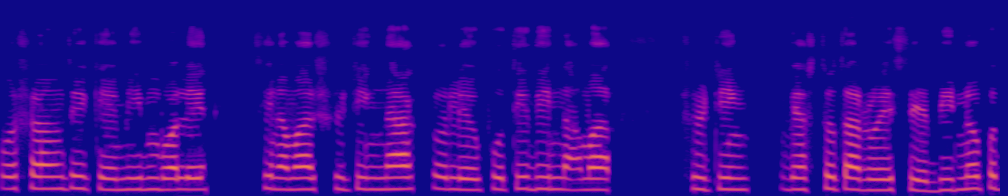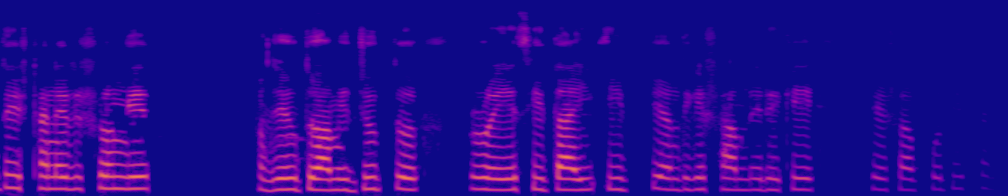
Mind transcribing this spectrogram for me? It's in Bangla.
প্রশান্তিকে মিম বলেন, সিনেমার শুটিং না করলেও প্রতিদিন আমার শুটিং ব্যস্ততা রয়েছে। ভিন্ন প্রতিষ্ঠানের সঙ্গে যেহেতু আমি যুক্ত রয়েছি, তাই ঈদকে দিকে সামনে রেখে সেসব প্রতিষ্ঠান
